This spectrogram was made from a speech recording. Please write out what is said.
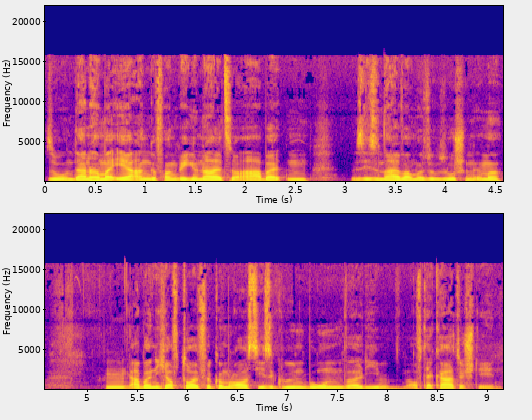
So, und dann haben wir eher angefangen, regional zu arbeiten. Saisonal waren wir sowieso schon immer. Mm, Aber nicht auf Teufel komm raus, diese grünen Bohnen, weil die auf der Karte stehen.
